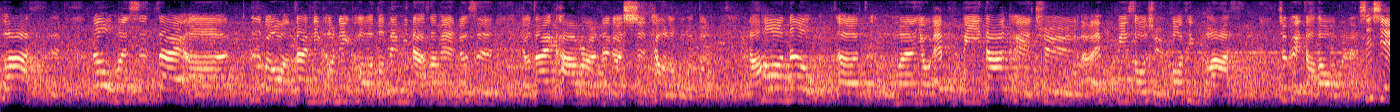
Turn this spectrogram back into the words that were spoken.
plus 那我们是在呃日本网站 niko niko d o d e m i d a 上面就是有在 cover 那个试跳的活动。然后那呃我们有 fb 大家可以去呃 fb 搜寻 fourteen plus 就可以找到我们了。谢谢。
